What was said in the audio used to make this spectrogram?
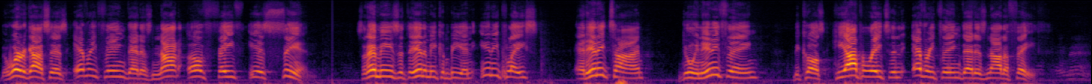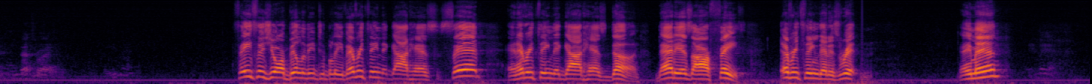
The Word of God says everything that is not of faith is sin. So that means that the enemy can be in any place, at any time, doing anything, because he operates in everything that is not of faith. Amen. That's right. Faith is your ability to believe everything that God has said and everything that God has done. That is our faith, everything that is written. Amen? Amen.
